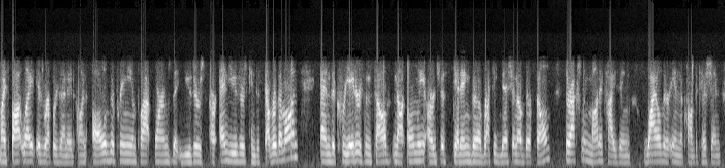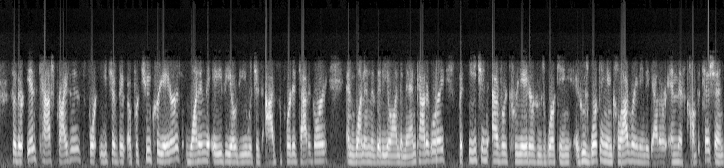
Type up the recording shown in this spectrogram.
My spotlight is represented on all of the premium platforms that users or end users can discover them on. And the creators themselves not only are just getting the recognition of their film, they're actually monetizing while they're in the competition. So there is cash prizes for each of the uh, for two creators, one in the AVOD, which is ad supported category, and one in the video on demand category. But each and every creator who's working who's working and collaborating together in this competition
